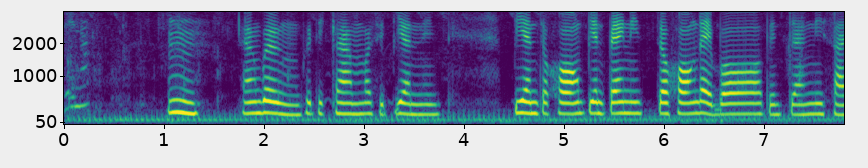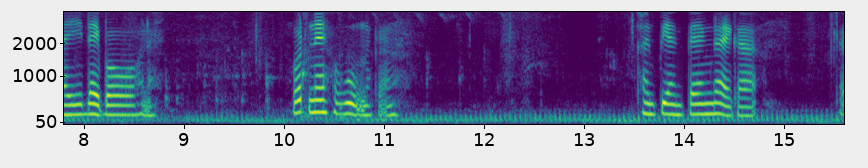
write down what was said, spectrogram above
ได้นะอืมทางเบิงพฤติกรรมว่าสิเปลี่ยนนี่เปลี่ยนเจ้าของเปลี่ยนแปลงนี่เจ้าของได้บ่เปลี่ยนแปลงนิสัยได้บ่นะฮดแน่พะบุกนะคะคันเปลี่ยนแปลงได้ก็ก็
